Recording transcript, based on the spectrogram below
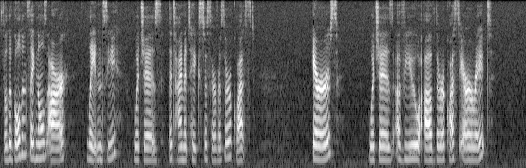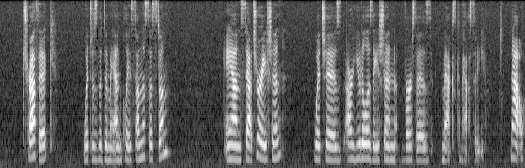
So the golden signals are latency, which is the time it takes to service a request, errors, which is a view of the request error rate, traffic, which is the demand placed on the system, and saturation, which is our utilization versus max capacity. Now,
